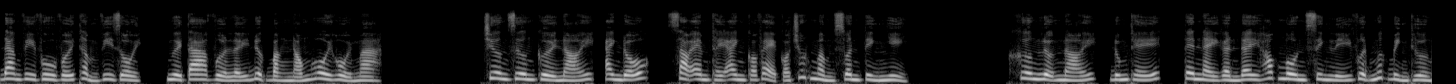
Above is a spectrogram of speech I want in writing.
đang vi vu với thẩm vi rồi, người ta vừa lấy được bằng nóng hôi hổi mà. Trương Dương cười nói, anh Đỗ, sao em thấy anh có vẻ có chút mầm xuân tình nhỉ? Khương Lượng nói, đúng thế, tên này gần đây hormone sinh lý vượt mức bình thường,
